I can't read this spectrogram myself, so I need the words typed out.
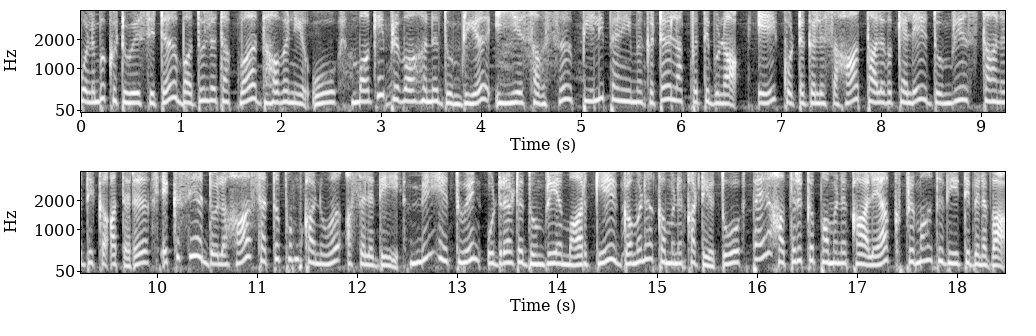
කොළඹ කටුවේ සිට බදුල්ල දක්වා ධාවනය වූ මගේ ප්‍රවාහන දුම්රිය ඊයේ සවස පිළිපැනීමකට ලක්ව තිබුණා. ඒ කොටගල සහ තලව කැලේ දුම්රිය ස්ථාන දෙක අතර එකසිය දොළහා සැතපුම් කනුව අසලදී. මේ හේතුවෙන් උඩරට දුම්රිය මාර්ගයේ මාර්ගයේ ගමනාගමන කටයුතු පැය හතරක පමණ කාලයක් ප්‍රමාද වී තිබෙනවා.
